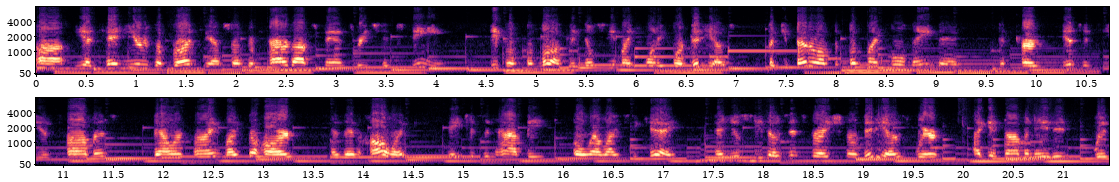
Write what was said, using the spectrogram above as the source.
Uh, he had 10 years of broadcasts under Paradox Band 316. People can look, and you'll see my 24 videos. But you better off to put my full name in, and Kurt to you, Thomas Valentine, like the heart, and then Holick, H is in happy, O-L-I-C-K. And you'll see those inspirational videos where I get nominated with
